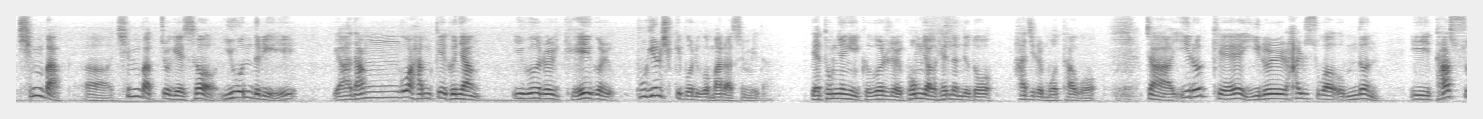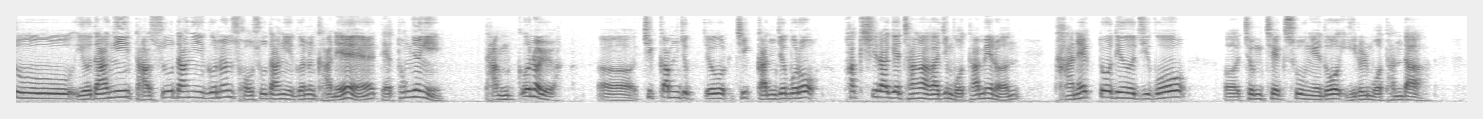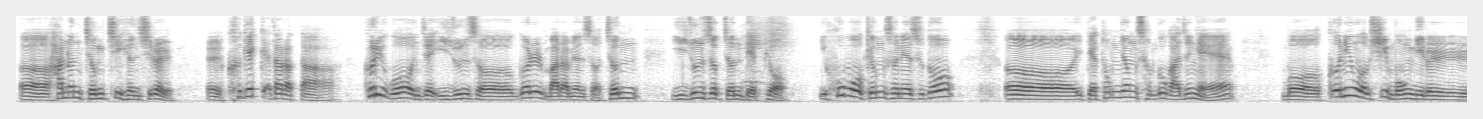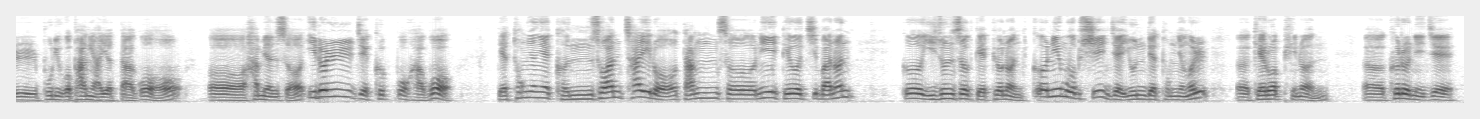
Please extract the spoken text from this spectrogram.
친박 어, 친박 쪽에서 의원들이 야당과 함께 그냥 이거를 계획을 부결시켜 버리고 말았습니다. 대통령이 그거를 공약을 했는데도 하지를 못하고 자 이렇게 일을 할 수가 없는 이 다수 여당이 다수당이거는 소수당이거는 간에 대통령이 당권을 어, 직감적적으로 직간접으로 확실하게 장악하지 못하면은 탄핵도 되어지고 어, 정책 수행에도 일을 못한다 어, 하는 정치 현실을 에, 크게 깨달았다. 그리고 이제 이준석을 말하면서 전 이준석 전 대표 이 후보 경선에서도 어, 이 대통령 선거 과정에 뭐 끊임없이 목리를 부리고 방해하였다고 어, 하면서 이를 이제 극복하고 대통령의 근소한 차이로 당선이 되었지만은 그 이준석 대표는 끊임없이 이제 윤 대통령을 어, 괴롭히는 어, 그런 이제 에,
